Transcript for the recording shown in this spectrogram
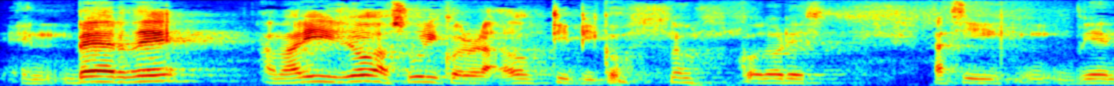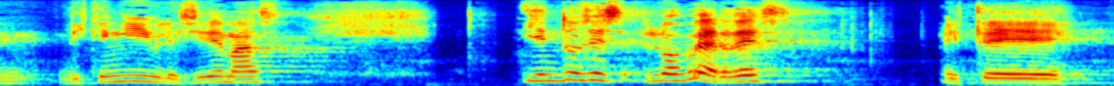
en verde, amarillo, azul y colorado, típico, colores así bien distinguibles y demás. Y entonces los verdes este,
